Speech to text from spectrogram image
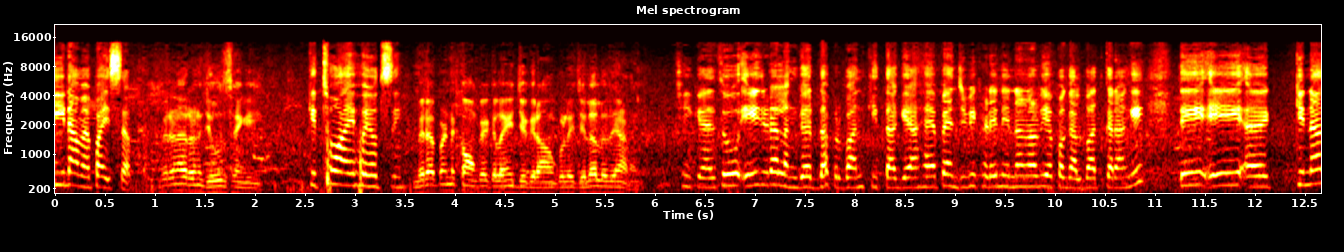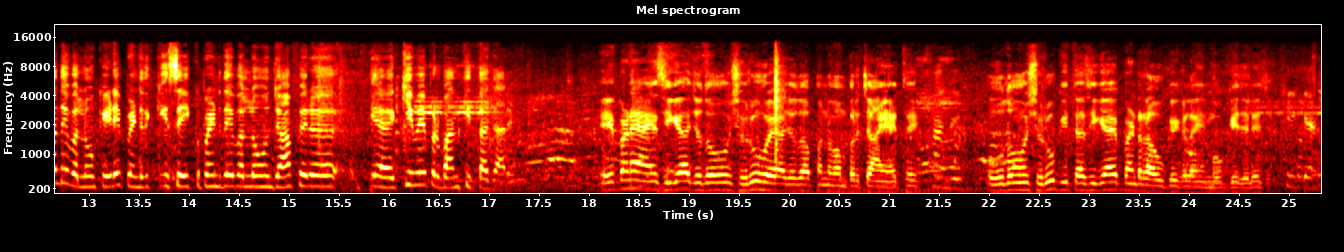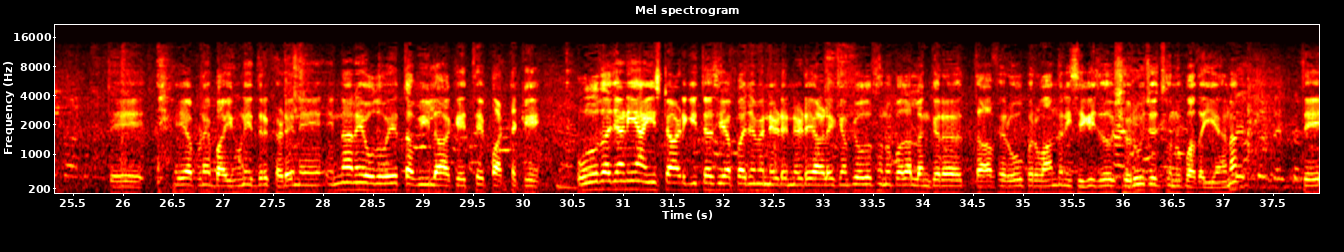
ਕੀ ਨਾਮ ਹੈ ਭਾਈ ਸਾਹਿਬ? ਮੇਰਾ ਨਾਮ ਰਣਜੋਤ ਸਿੰਘ ਜੀ। ਕਿੱਥੋਂ ਆਏ ਹੋਏ ਹੋ ਤੁਸੀਂ? ਮੇਰਾ ਪਿੰਡ ਕੌਂਕੇ ਕਲਾਂ ਜਗਰਾਉਂ ਕੋਲੇ ਜ਼ਿਲ੍ਹਾ ਲੁਧਿਆਣਾ ਜੀ। ਠੀਕ ਹੈ ਸੋ ਇਹ ਜਿਹੜਾ ਲੰਗਰ ਦਾ ਪ੍ਰਬੰਧ ਕੀਤਾ ਗਿਆ ਹੈ ਭੈਣ ਜੀ ਵੀ ਖੜੇ ਨੇ ਇਹਨਾਂ ਨਾਲ ਵੀ ਆਪਾਂ ਗੱਲਬਾਤ ਕਰਾਂਗੇ। ਤੇ ਇਹ ਅ, ਕਿਹਨਾਂ ਦੇ ਵੱਲੋਂ ਕਿਹੜੇ ਪਿੰਡ ਦੇ- ਕਿਸੇ ਇੱਕ ਪਿੰਡ ਦੇ ਵੱਲੋਂ ਜਾਂ ਫਿਰ ਕਿਵੇਂ ਪ੍ਰਬੰਧ ਕੀਤਾ ਜਾ ਰਿਹਾ? ਇਹ ਬਣਿਆ ਐ ਸੀਗਾ ਜਦੋਂ ਸ਼ੁਰੂ ਹੋਇਆ ਜਦੋਂ ਆਪਾਂ ਨਵੰਬਰ ਚ ਆਏ ਆ ਇੱਥੇ। ਹਾਂਜੀ। ਉਦੋਂ ਸ਼ੁਰੂ ਕੀਤਾ ਸੀਗਾ ਇਹ ਪਿੰਡ ਰਾਊਕੇ ਕਲਾਂ ਮੋਗੇ ਜ਼ਿਲ੍ਹੇ 'ਚ। ਠੀਕ ਹੈ। ਤੇ ਇਹ ਆਪਣੇ ਬਾਈ ਹੁਣੇ ਇੱਧਰ ਖੜੇ ਨੇ। ਇਹਨਾਂ ਨੇ ਉਦੋਂ ਇਹ ਤਵੀ ਲਾ ਕੇ ਇੱਥੇ ਪੱਟ ਕੇ ਉਦੋਂ ਤਾਂ ਜਾਨੀ ਆਈ ਸਟਾਰਟ ਕੀਤਾ ਸੀ ਆਪਾਂ ਜਿਵੇਂ ਨੇੜੇ ਨੇੜੇ ਵਾਲੇ ਕਿਉਂਕਿ ਉਦੋਂ ਤੁਹਾਨੂੰ ਪਤਾ ਲੰਗਰ ਦਾ ਫਿਰ ਉਹ ਪ੍ਰਬੰਧ ਨਹੀਂ ਸੀਗੇ ਜਦੋਂ ਸ਼ੁਰੂ 'ਚ ਤੁਹਾਨੂੰ ਪਤਾ ਹੀ ਹੈ ਹਨਾ? ਤੇ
